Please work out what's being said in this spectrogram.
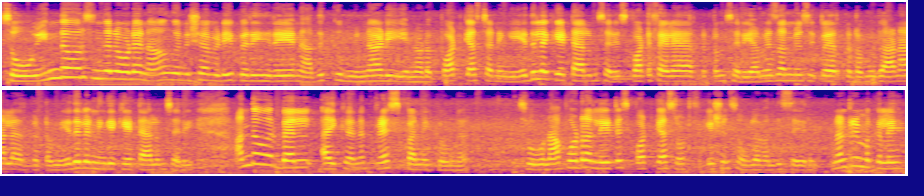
ஸோ இந்த ஒரு சிந்தனையோட நான் உங்கள் நிஷா விடைபெறுகிறேன். அதுக்கு முன்னாடி என்னோடய பாட்காஸ்ட்டை நீங்கள் எதில் கேட்டாலும் சரி ஸ்பாட்டிஃபைல இருக்கட்டும் சரி அமேசான் மியூசிக்கில் இருக்கட்டும் கானாவில் இருக்கட்டும் எதில் நீங்கள் கேட்டாலும் சரி அந்த ஒரு பெல் ஐக்கனை ப்ரெஸ் பண்ணிக்கோங்க. ஸோ நான் போடுற லேட்டஸ்ட் பாட்காஸ்ட் நோட்டிஃபிகேஷன்ஸ் உங்களை வந்து சேரும். நன்றி மக்களே.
